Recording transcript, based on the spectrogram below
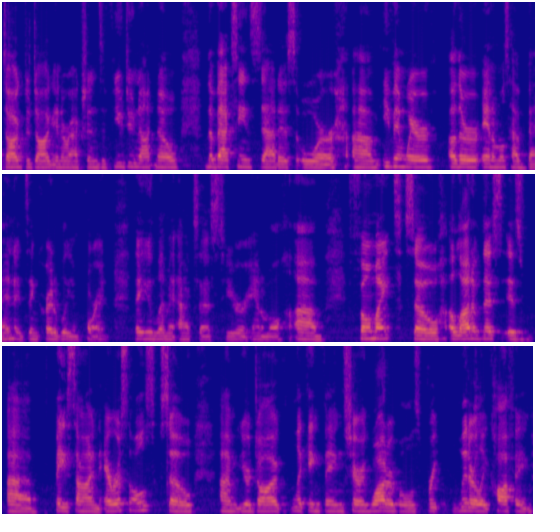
dog to dog interactions. If you do not know the vaccine status or um, even where other animals have been, it's incredibly important that you limit access to your animal. Um, fomite. So, a lot of this is uh, based on aerosols. So, um, your dog licking things, sharing water bowls, bre- literally coughing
